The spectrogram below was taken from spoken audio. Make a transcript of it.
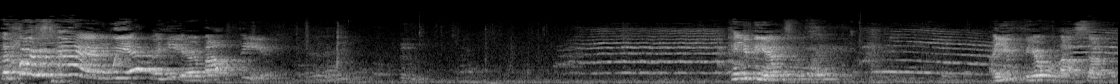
The first time we ever hear about fear. Can you be honest with me? Are you fearful about something?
